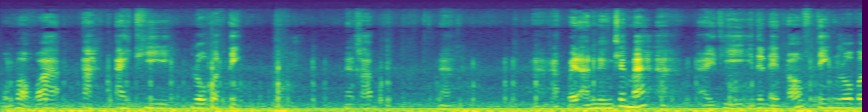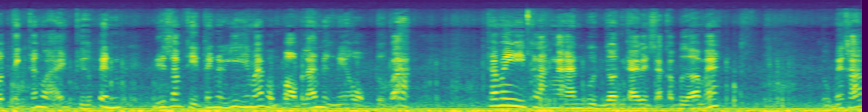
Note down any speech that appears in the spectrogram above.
ผมบอกว่าอะไอทีโรบอติก นะครับนะเป็นอันหนึงใช่ไหมไอทีอินเทอร์เน็ตออฟติงโรบอติกทั้งหลาย ถือเป็น disruptive technology ใช่ไหมผมบอกไปแล้วหนึ่งในหกถูกปะถ้าไม่มีพลังงานหุ่นยนต์กลายเป็นสักกระเบือไหมถูกไหมครับ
